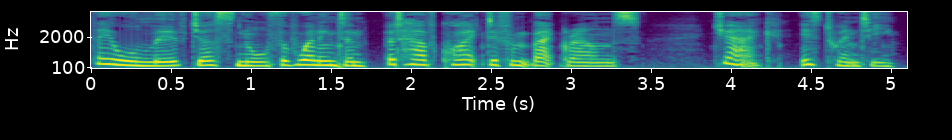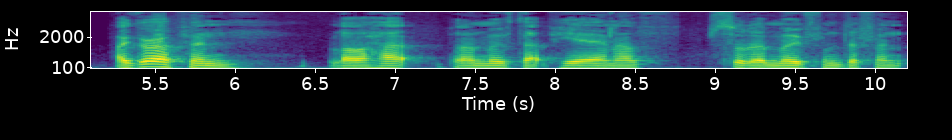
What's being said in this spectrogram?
They all live just north of Wellington, but have quite different backgrounds. Jack is 20. I grew up in Lower Hutt, but I moved up here and I've sort of moved from different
